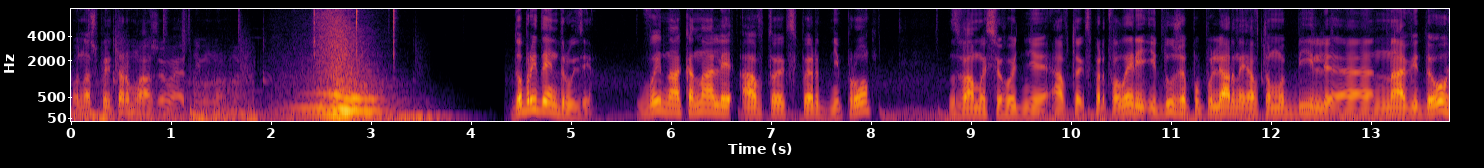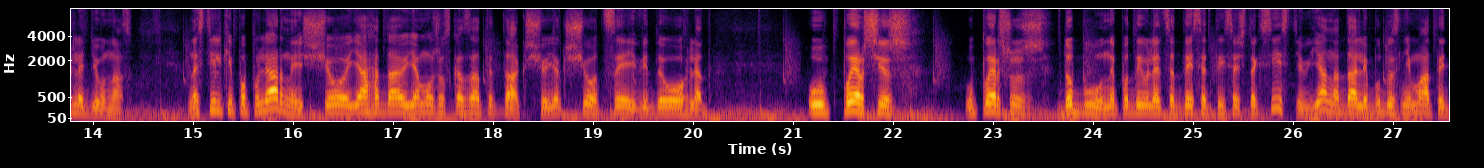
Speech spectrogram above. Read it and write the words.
Вона ж притормаживає немного. Добрий день, друзі. Ви на каналі Автоексперт Дніпро. З вами сьогодні автоексперт Валерій і дуже популярний автомобіль е, на відеогляді у нас. Настільки популярний, що я гадаю, я можу сказати так, що якщо цей відеогляд у перші ж. У першу ж добу не подивляться 10 тисяч таксістів, я надалі буду знімати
